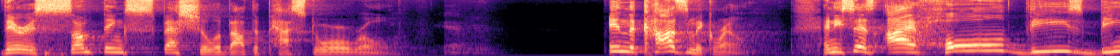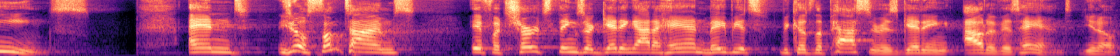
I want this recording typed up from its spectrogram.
there is something special about the pastoral role. In the cosmic realm. And he says, I hold these beings. And, you know, sometimes if a church things are getting out of hand, maybe it's because the pastor is getting out of his hand. You know,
